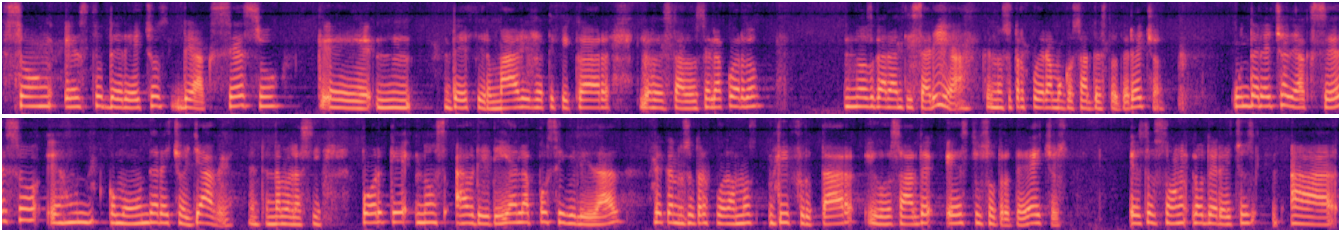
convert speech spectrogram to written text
son estos derechos de acceso mm, de firmar y ratificar los estados del acuerdo, nos garantizaría que nosotros pudiéramos gozar de estos derechos. Un derecho de acceso es como un derecho llave, entendámoslo así, porque nos abriría la posibilidad de que nosotros podamos disfrutar y gozar de estos otros derechos. Estos son los derechos a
